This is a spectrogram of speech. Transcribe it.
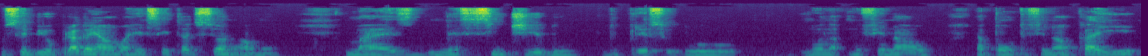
o CBIO para ganhar uma receita adicional, né? Mas nesse sentido do preço do no, no final, na ponta final cair,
